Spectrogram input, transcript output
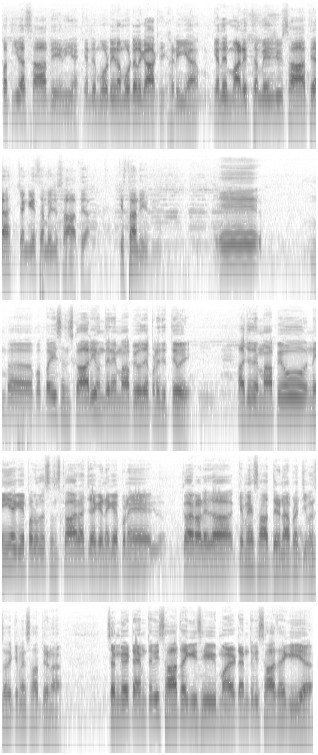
ਪਤੀ ਦਾ ਸਾਥ ਦੇ ਰਹੀਆਂ। ਕਹਿੰਦੇ ਮੋਢੇ ਨਾਲ ਮੋਢੇ ਲਗਾ ਕੇ ਖੜੀ ਆ। ਕਹਿੰਦੇ ਮਾੜੇ ਸਮੇਂ 'ਚ ਵੀ ਸਾਥ ਆ ਚੰਗੇ ਸਮੇਂ 'ਚ ਸਾਥ ਆ। ਕਿਸ ਤਰ੍ਹਾਂ ਦੇ ਦਿਓ ਇਹ ਬਾਬਾ ਜੀ ਸੰਸਕਾਰ ਹੀ ਹੁੰਦੇ ਨੇ ਮਾਪਿਓ ਦੇ ਆਪਣੇ ਦਿੱਤੇ ਹੋਏ। ਅੱਜ ਉਹਦੇ ਮਾਪਿਓ ਨਹੀਂ ਹੈਗੇ, ਪਰ ਉਹਦੇ ਸੰਸਕਾਰ ਅੱਜ ਹੈਗੇ ਨੇ ਕਿ ਆਪਣੇ ਘਰ ਵਾਲੇ ਦਾ ਕਿਵੇਂ ਸਾਥ ਦੇਣਾ, ਆਪਣੇ ਜੀਵਨ ਸਾਥੀ ਕਿਵੇਂ ਸਾਥ ਦੇਣਾ। ਚੰਗੇ ਟਾਈਮ ਤੇ ਵੀ ਸਾਥ ਹੈਗੀ ਸੀ, ਮਾੜੇ ਟਾਈਮ ਤੇ ਵੀ ਸਾਥ ਹੈਗੀ ਆ।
